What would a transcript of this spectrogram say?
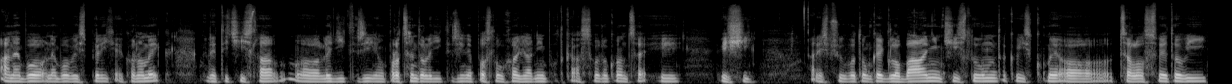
anebo nebo vyspělých ekonomik, kde ty čísla lidí, kteří, no, procento lidí, kteří neposlouchali žádný podcast, jsou dokonce i vyšší. A když přijdu potom ke globálním číslům, tak výzkumy o celosvětový,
